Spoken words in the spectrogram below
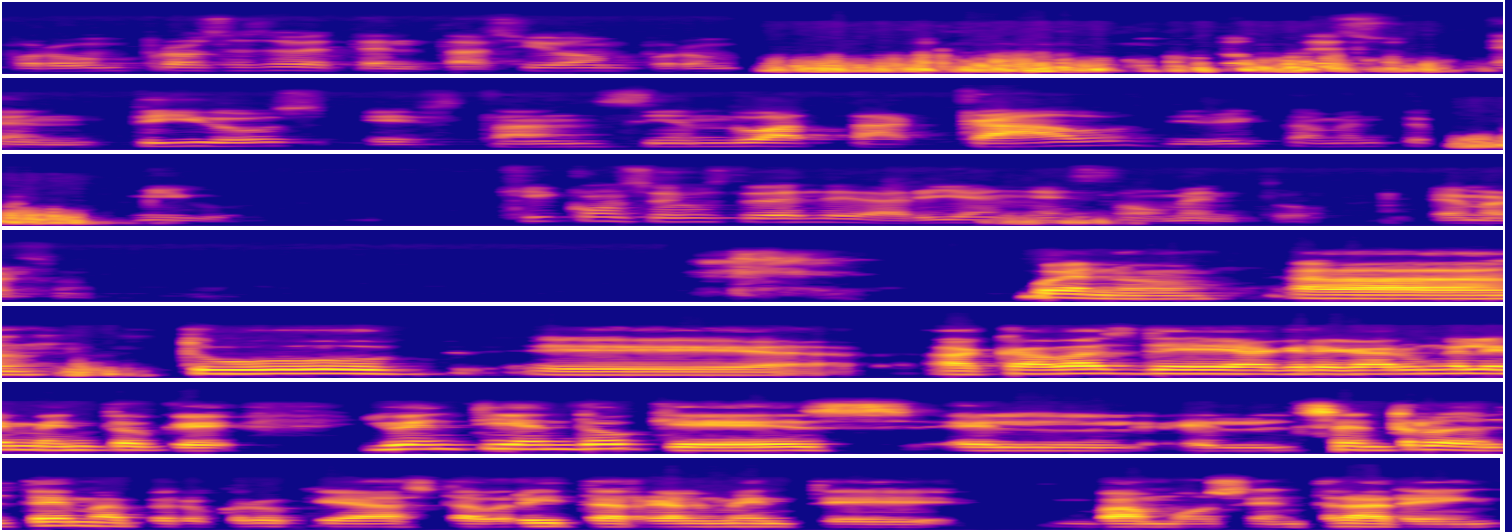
por un proceso de tentación, por un donde sus sentidos están siendo atacados directamente por el enemigo. ¿Qué consejo ustedes le darían en este momento, Emerson? Bueno, ah, tú eh, acabas de agregar un elemento que yo entiendo que es el, centro del tema, pero creo que hasta ahorita realmente vamos a entrar en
